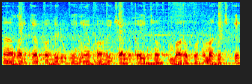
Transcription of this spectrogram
ਤਾਂ ਕਰਕੇ ਆਪਾਂ ਫਿਰ ਰੁਕੇ ਨਹੀਂ, ਆਪਾਂ ਫਿਰ ਚੱਲ ਪਏ ਇੱਥੋਂ, ਬਾਹਰੋਂ ਫੋਟੋਆਂ ਖਿੱਚ ਕੇ।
